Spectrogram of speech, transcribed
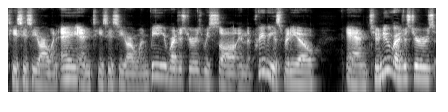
TCCR1A and TCCR1B registers we saw in the previous video, and two new registers,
